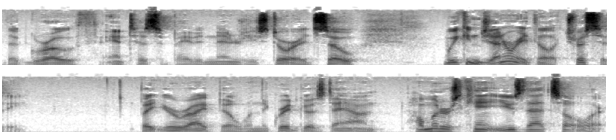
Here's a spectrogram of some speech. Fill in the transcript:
The growth anticipated in energy storage. So we can generate the electricity. but you're right, Bill. When the grid goes down, homeowners can't use that solar,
